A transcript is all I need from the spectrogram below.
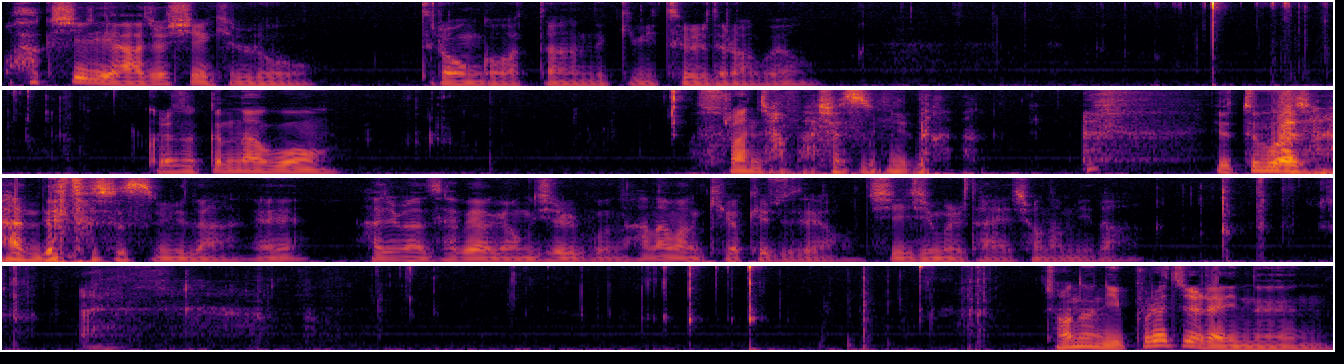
확실히 아저씨의 길로 들어온 것 같다는 느낌이 들더라고요. 그래서 끝나고 술 한 잔 마셨습니다. 유튜브가 잘 안 돼도 좋습니다. 예? 하지만 새벽 0시 1분 하나만 기억해 주세요. 진심을 다해 전합니다. 저는 이 프레즐에 있는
